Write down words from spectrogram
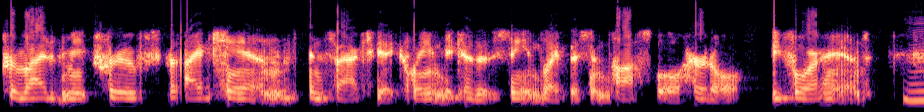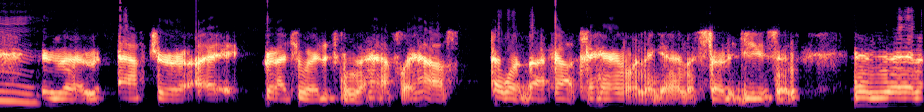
provided me proof that I can, in fact, get clean because it seemed like this impossible hurdle beforehand. Mm. And then after I graduated from the halfway house, I went back out to heroin again. I started using. And then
